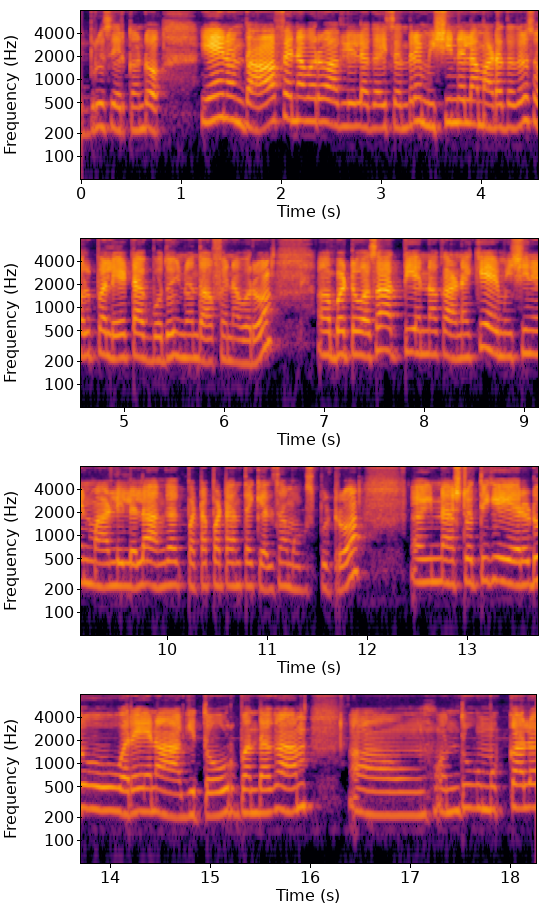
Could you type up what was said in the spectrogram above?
ಇಬ್ಬರು ಸೇರ್ಕೊಂಡು. ಏನೊಂದು ಹಾಫ್ ಆ್ಯನ್ ಅವರು ಆಗಲಿಲ್ಲ ಗೈಸ್ ಅಂದರೆ ಮಿಷಿನೆಲ್ಲ ಮಾಡೋದಾದ್ರೆ ಸ್ವಲ್ಪ ಲೇಟ್ ಆಗ್ಬೋದು ಇನ್ನೊಂದು ಹಾಫ್ ಆ್ಯನ್ ಅವರು ಬಟ್ ಹೊಸ ಹತ್ತಿ ಅನ್ನೋ ಕಾರಣಕ್ಕೆ ಮಿಷಿನ್ ಏನು ಮಾಡಲಿಲ್ಲಲ್ಲ, ಹಂಗಾಗಿ ಪಟ ಪಟ ಅಂತ ಕೆಲಸ ಮುಗಿಸ್ಬಿಟ್ರು. ಇನ್ನು ಅಷ್ಟೊತ್ತಿಗೆ ಎರಡೂವರೆ ಏನೋ ಆಗಿತ್ತು. ಅವ್ರು ಬಂದಾಗ ಒಂದು ಮುಕ್ಕಾಲು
